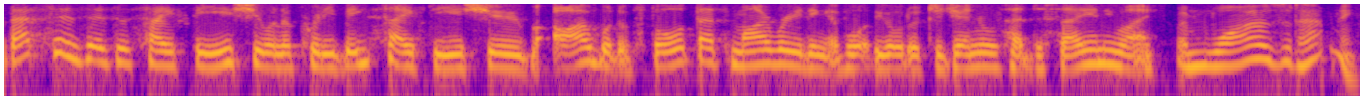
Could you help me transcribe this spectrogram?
that says there's a safety issue and a pretty big safety issue, I would have thought. That's my reading of what the Auditor General's had to say anyway. And why is it happening?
